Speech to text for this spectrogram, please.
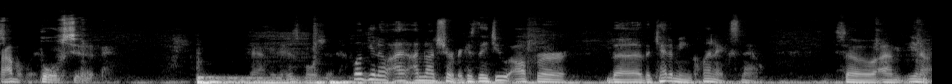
probably. Bullshit. Yeah, I mean it is bullshit. Well, you know, I, I'm not sure because they do offer the the ketamine clinics now. So, um, you know,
